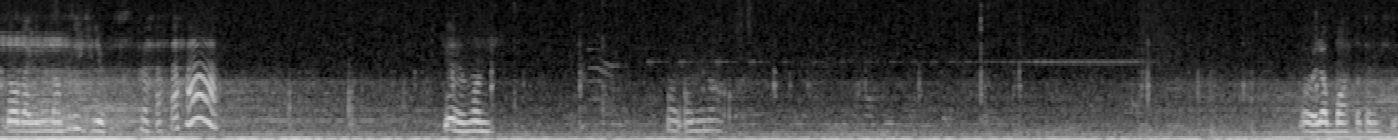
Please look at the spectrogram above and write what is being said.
Siz oradan gelin ben buradan geliyorum. Gelin lan. Lan amına. Öyle başlatırım sizi.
